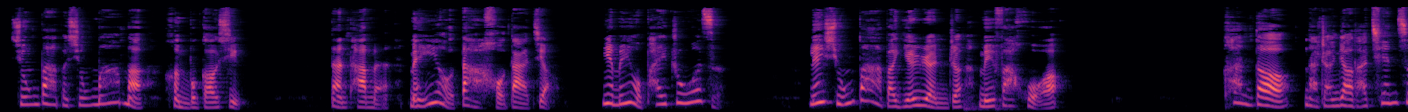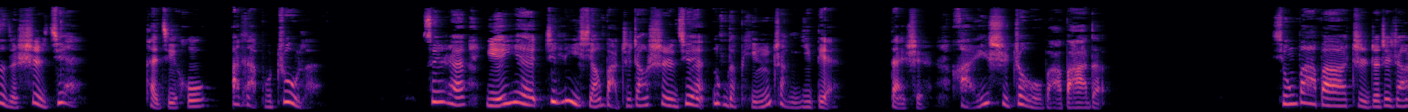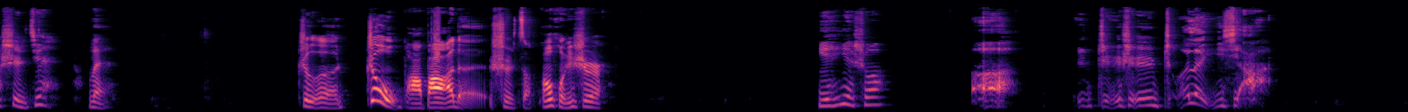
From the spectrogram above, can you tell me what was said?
熊爸爸、熊妈妈很不高兴，但他们没有大吼大叫，也没有拍桌子，连熊爸爸也忍着没发火。看到那张要他签字的试卷，他几乎。按捺不住了。虽然爷爷尽力想把这张试卷弄得平整一点，但是还是皱巴巴的。熊爸爸指着这张试卷问：“这皱巴巴的是怎么回事？”爷爷说：“啊，只是折了一下。”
